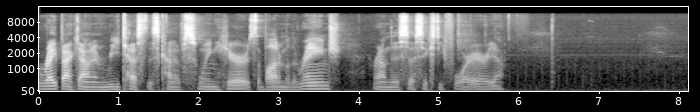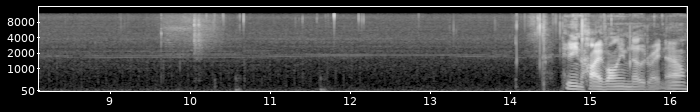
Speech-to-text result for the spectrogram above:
right back down and retest this kind of swing here. It's the bottom of the range around this uh, 64 area. Hitting the high volume node right now.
